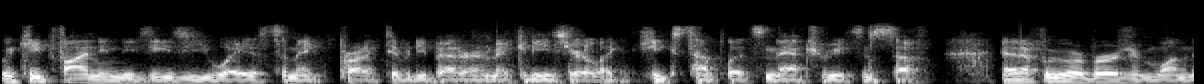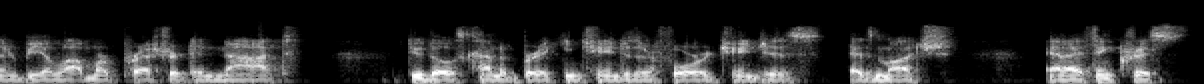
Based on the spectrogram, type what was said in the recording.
we keep finding these easy ways to make productivity better and make it easier, like HEEx templates and attributes and stuff. And if we were version one, there'd be a lot more pressure to not do those kind of breaking changes or forward changes as much. And I think Chris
